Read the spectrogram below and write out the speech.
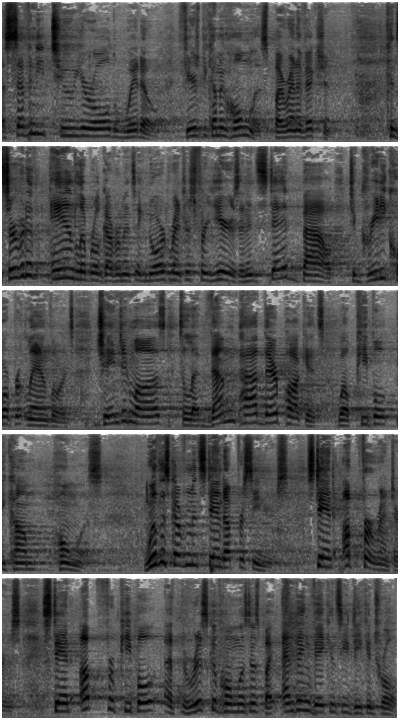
a 72-year-old widow, fears becoming homeless by rent eviction. Conservative and Liberal governments ignored renters for years and instead bow to greedy corporate landlords, changing laws to let them pad their pockets while people become homeless. Will this government stand up for seniors, stand up for renters, stand up for people at the risk of homelessness by ending vacancy decontrol?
